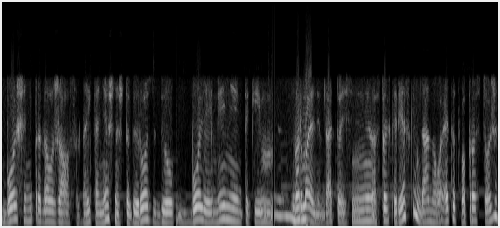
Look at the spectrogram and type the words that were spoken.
больше не продолжался. Да, и, конечно, чтобы рост был более-менее таким нормальным, да, то есть не настолько резким, да, но этот вопрос тоже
